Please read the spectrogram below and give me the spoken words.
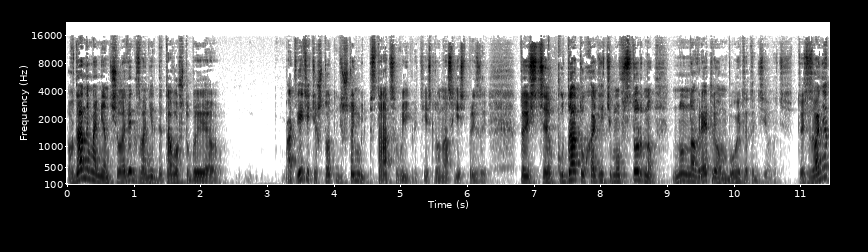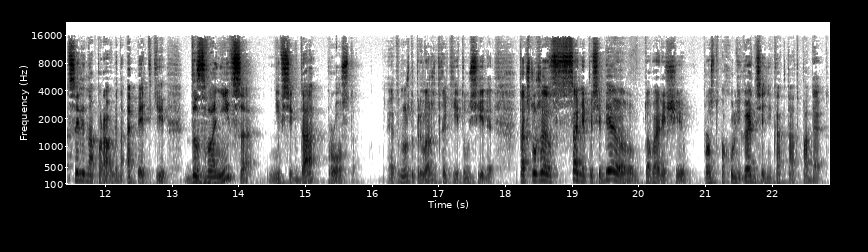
В данный момент человек звонит для того, чтобы ответить и что-то, что-нибудь постараться выиграть, если у нас есть призы. То есть э, куда-то уходить ему в сторону, ну, навряд ли он будет это делать. То есть звонят целенаправленно. Опять-таки, дозвониться не всегда просто. Это нужно приложить какие-то усилия. Так что уже сами по себе товарищи просто похулиганить, они как-то отпадают.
